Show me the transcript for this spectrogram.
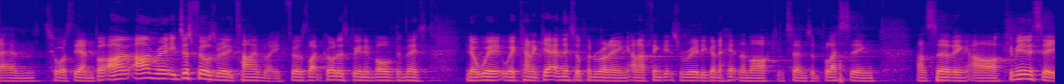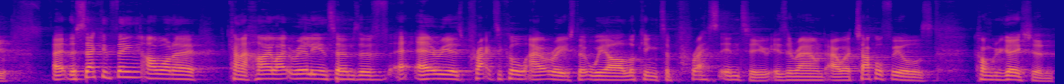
um, towards the end. But I'm, I'm really, it just feels really timely. It feels like God has been involved in this. You know, we're, we're kind of getting this up and running, and I think it's really going to hit the mark in terms of blessing and serving our community. Uh, the second thing I want to kind of highlight really in terms of areas, practical outreach that we are looking to press into is around our Chapel Fields congregation.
